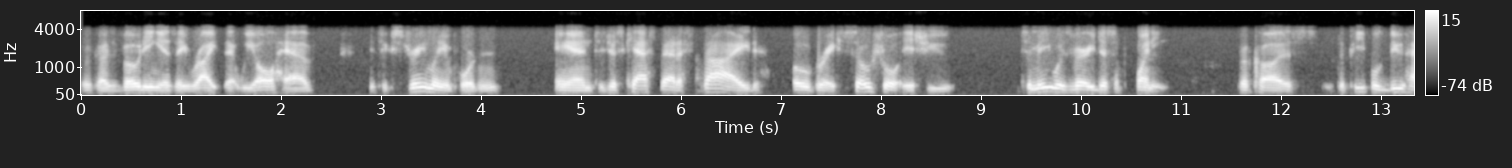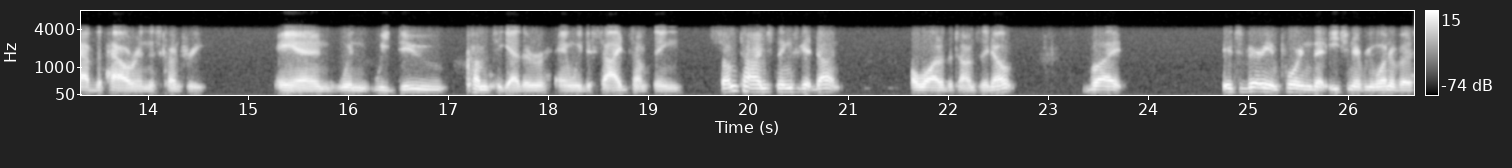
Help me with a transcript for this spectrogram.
because voting is a right that we all have. It's extremely important. And to just cast that aside over a social issue to me was very disappointing because the people do have the power in this country. And when we do come together and we decide something, sometimes things get done. A lot of the times they don't. But it's very important that each and every one of us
